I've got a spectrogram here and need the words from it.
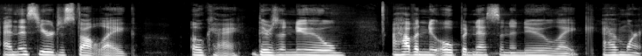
And this year just felt like okay, there's a new I have a new openness and a new like I have more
